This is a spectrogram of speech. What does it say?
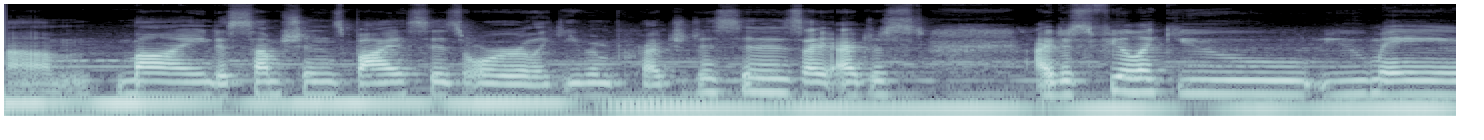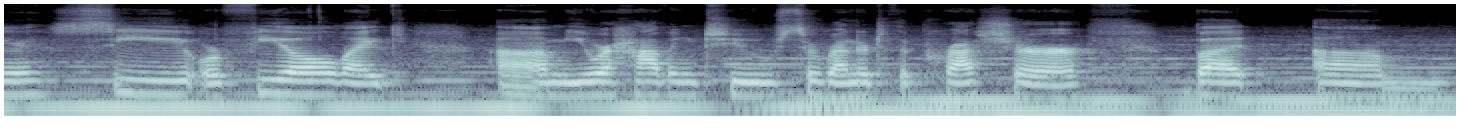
um, mind, assumptions, biases, or like even prejudices. I, I just I just feel like you you may see or feel like um, you are having to surrender to the pressure, but um,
